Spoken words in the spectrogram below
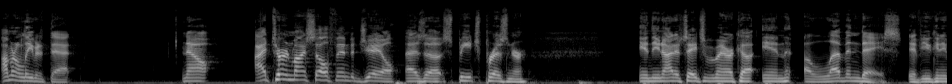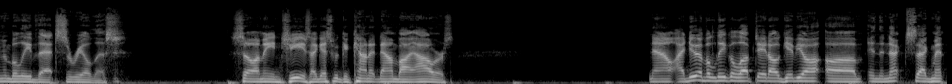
I'm going to leave it at that. Now, I turned myself into jail as a speech prisoner in the United States of America in 11 days, if you can even believe that surrealness. So, I mean, geez, I guess we could count it down by hours. Now, I do have a legal update I'll give you um, in the next segment.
